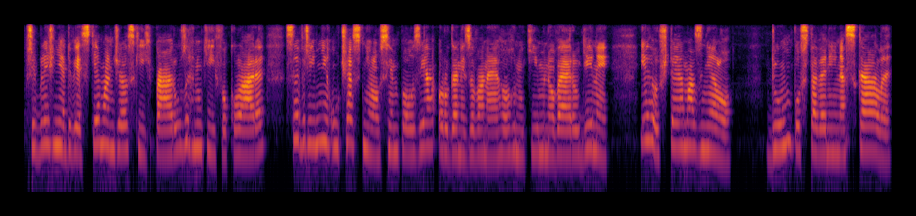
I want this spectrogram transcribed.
Přibližně 200 manželských párů z hnutí Fokoláre se v Římě účastnilo sympózia organizovaného hnutím Nové rodiny. Jehož téma znělo Dům postavený na skále,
